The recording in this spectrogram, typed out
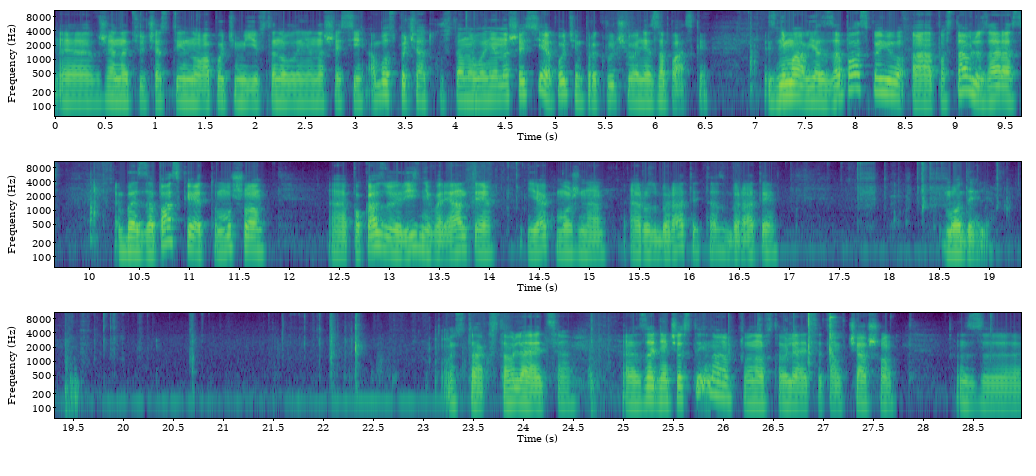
е, вже на цю частину, а потім її встановлення на шасі, або спочатку встановлення на шасі, а потім прикручування запаски. Знімав я з запаскою, а поставлю зараз без запаски, тому що е, показую різні варіанти, як можна розбирати та збирати моделі. Ось так вставляється е, задня частина, вона вставляється там в чашу з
